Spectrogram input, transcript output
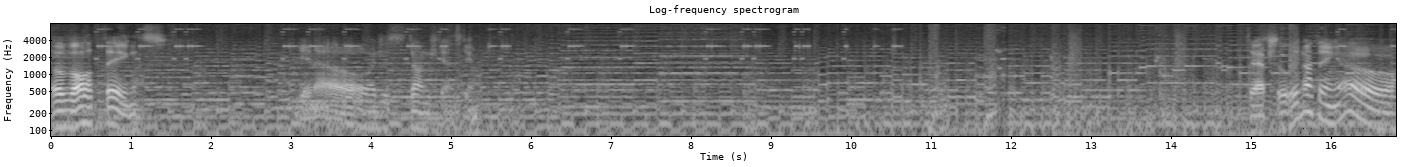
Of all things. Absolutely nothing. Oh.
